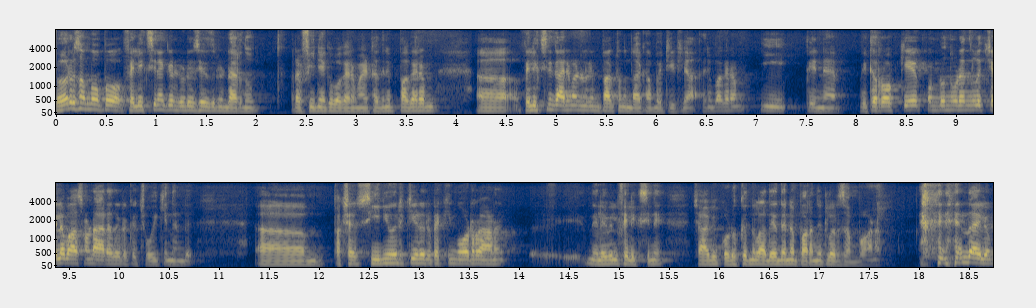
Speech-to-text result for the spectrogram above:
വേറൊരു സംഭവം ഇപ്പോൾ ഫെലിക്സിനൊക്കെ ഇൻട്രൊഡ്യൂസ് ചെയ്തിട്ടുണ്ടായിരുന്നു. റഫീനയ്ക്ക് പകരമായിട്ട്. അതിന് പകരം ഫെലിക്സിന് കാര്യമായിട്ടുള്ള ഇമ്പാക്റ്റ് ഒന്നും ഉണ്ടാക്കാൻ പറ്റിയിട്ടില്ല. അതിന് പകരം ഈ പിന്നെ വിറ്ററോക്കിയെ കൊണ്ടുവന്നൂടെ എന്നുള്ള ചില ഭാഷകളുടെ ആരാധകരൊക്കെ ചോദിക്കുന്നുണ്ട്. പക്ഷേ സീനിയോറിറ്റിയുടെ ഒരു പെക്കിംഗ് ഓർഡറാണ് നിലവിൽ ഫെലിക്സിന് ചാവി കൊടുക്കുന്നുള്ള അദ്ദേഹം തന്നെ പറഞ്ഞിട്ടുള്ള ഒരു സംഭവമാണ്. എന്തായാലും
